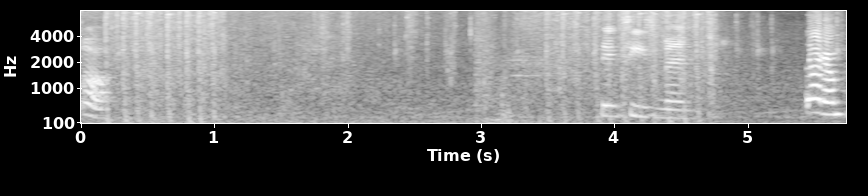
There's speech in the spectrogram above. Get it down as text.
Oh. Thinks he's meant. Got him.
